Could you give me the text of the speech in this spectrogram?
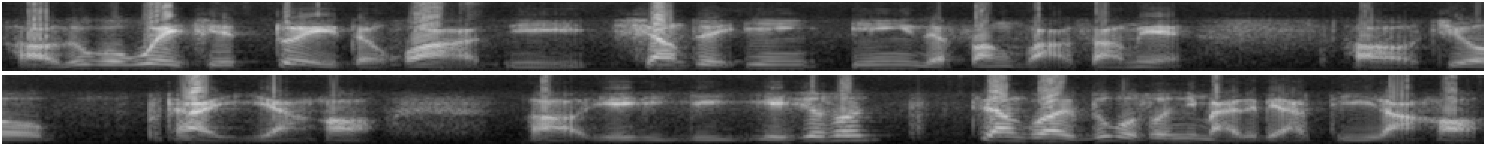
好，如果位阶对的话，你相对因因应的方法上面，好就不太一样哈。啊，也也也就是说，这样过来，如果说你买的比较低了哈，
